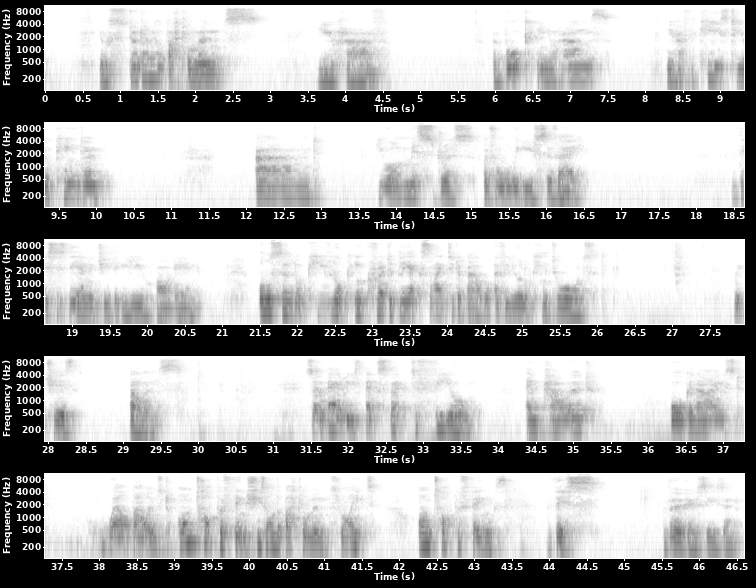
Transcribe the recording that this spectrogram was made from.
You're stood on your battlements. You have a book in your hands. You have the keys to your kingdom. And you are mistress of all that you survey. This is the energy that you are in also look, you look incredibly excited about whatever you're looking towards, which is balance. So Aries, expect to feel empowered, organised, well balanced, on top of things. She's on the battlements, right? On top of things this Virgo season.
